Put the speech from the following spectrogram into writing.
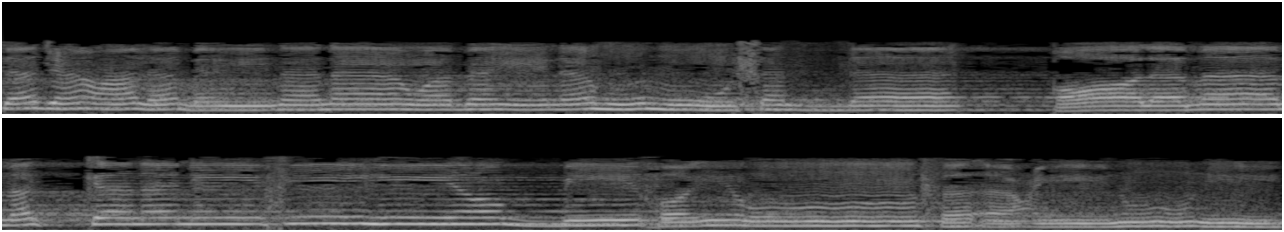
تجعل بيننا وبينهم سدا؟ قال ما مكنني فيه ربي خير فأعينوني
